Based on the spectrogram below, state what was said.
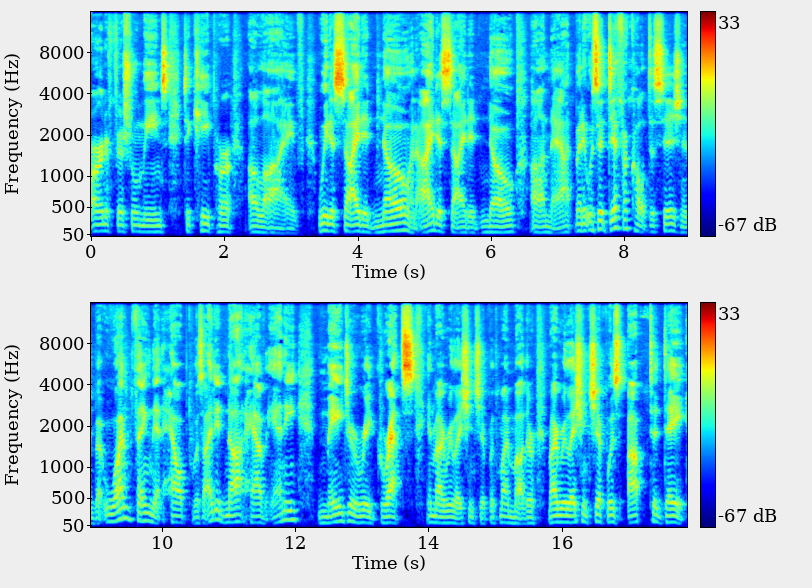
artificial means to keep her alive? We decided no, and I decided no on that, but it was a difficult decision. But one thing that helped was I did not have any major regrets in my relationship with my mother. My relationship was up to date.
